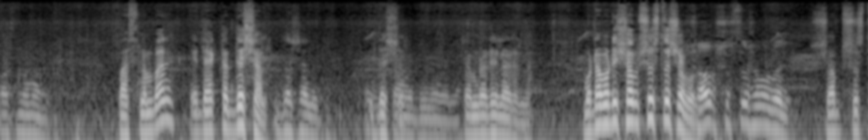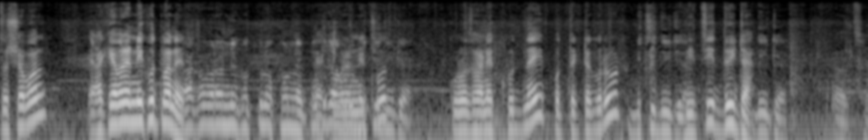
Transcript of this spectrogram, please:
পাঁচ নম্বর। পাঁচ নাম্বার এটা একটা দেশাল। দেশাল এটা। দেশাল। চামড়া ঢিলা ঢালা। মোটামুটি সব সুস্থ সবল? সব সুস্থ সবল ভাই। সব সুস্থ সবল? একেবারে নিখুঁত মানে একেবারে নিখুঁত কোনো খুন নেই। প্রতিটা নিখুঁত। কোনো ধরনের খুদ নেই প্রত্যেকটা গরুর বিচি দুইটা। বিচি দুইটা? দুইটা। আচ্ছা।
